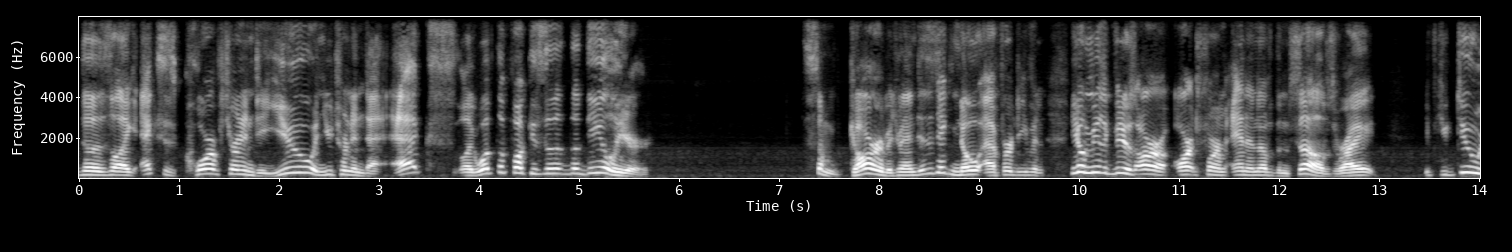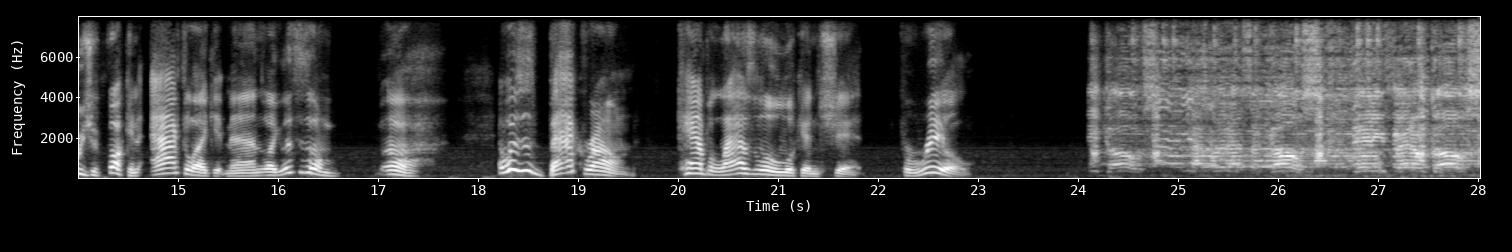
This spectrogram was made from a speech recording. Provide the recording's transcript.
Does like X's corpse turn into you and you turn into X? Like, what the fuck is the, the deal here? some garbage, man. Does it take no effort to even? You know, music videos are art form in and of themselves, right? If you do, you should fucking act like it, man. Like this is some. Ugh. And what is this background? Camp Lazlo looking shit. For real. ghost. Casper, that's a ghost. Danny Phantom ghost.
